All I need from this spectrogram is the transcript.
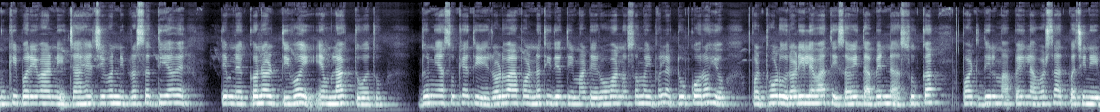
મુખી પરિવારની જાહેર જીવનની પ્રસિદ્ધિ હવે તેમને કનડતી હોય એમ લાગતું હતું. દુનિયા સુખેથી રડવા પણ નથી દેતી, માટે રોવાનો સમય ભલે ટૂંકો રહ્યો, પણ થોડું રડી લેવાથી સવિતાબેનના સૂકા, પટ દિલમાં પહેલાં વરસાદ પછીની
